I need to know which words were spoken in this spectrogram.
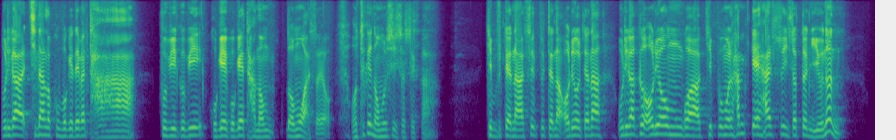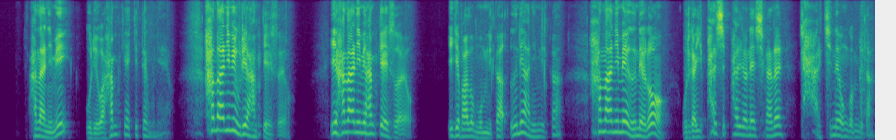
우리가 지나놓고 보게 되면 다 굽이굽이 고개 고개 다 넘, 넘어왔어요. 어떻게 넘을 수 있었을까? 기쁠 때나 슬플 때나 어려울 때나 우리가 그 어려움과 기쁨을 함께 할 수 있었던 이유는 하나님이 우리와 함께 했기 때문이에요. 하나님이 우리와 함께 했어요. 이 하나님이 함께 했어요. 이게 바로 뭡니까? 은혜 아닙니까? 하나님의 은혜로 우리가 이 88년의 시간을 잘 지내온 겁니다.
